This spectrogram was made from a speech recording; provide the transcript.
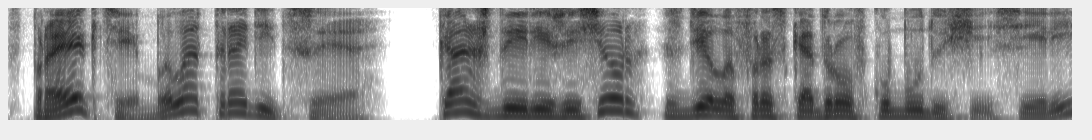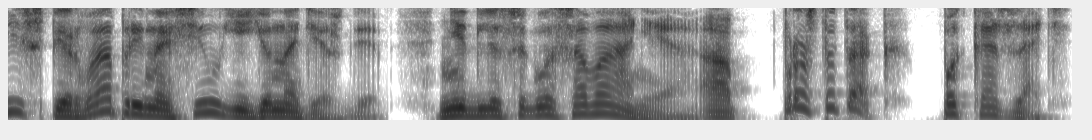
В проекте была традиция. Каждый режиссер, сделав раскадровку будущей серии, сперва приносил ее Надежде. Не для согласования, а просто так, показать.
